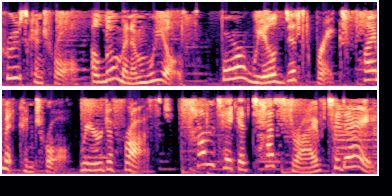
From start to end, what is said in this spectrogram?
cruise control, aluminum wheels, four-wheel disc brakes, climate control, rear defrost. Come take a test drive today.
